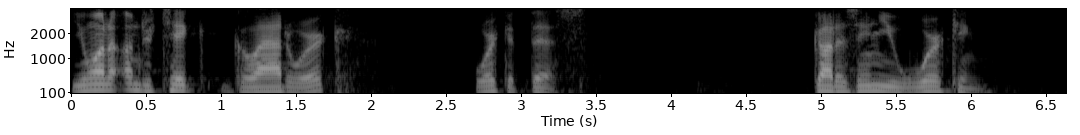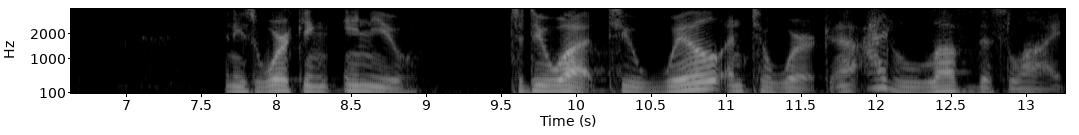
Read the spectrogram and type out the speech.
you want to undertake glad work? Work at this. God is in you working. And He's working in you to do what? To will and to work. Now, I love this line.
